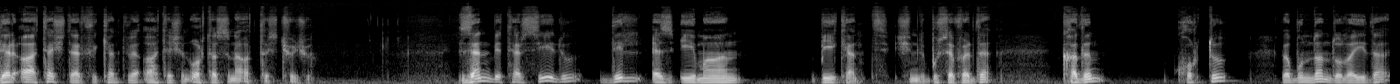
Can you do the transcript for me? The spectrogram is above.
Der ateş der fikent ve ateşin ortasına attı çocuğu. Zen bir tersidu dil ez iman bikent. Şimdi bu sefer de kadın korktu ve bundan dolayı da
